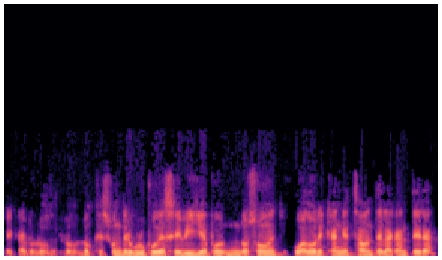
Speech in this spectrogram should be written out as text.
porque claro, los, los, que son del grupo de Sevilla pues no son jugadores que han estado ante la cantera,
